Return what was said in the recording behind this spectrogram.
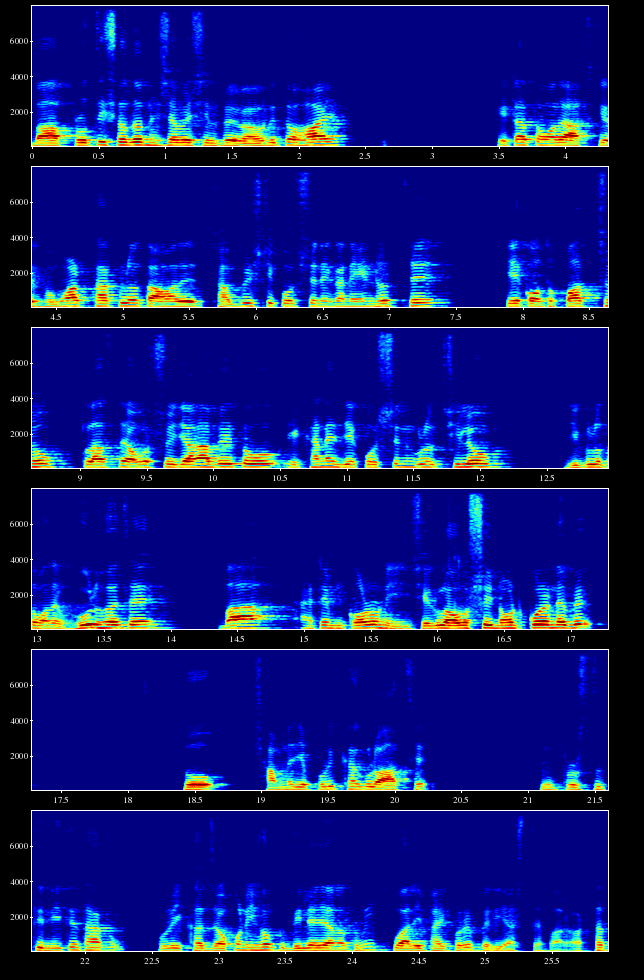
বা প্রতিশোধন হিসাবে শিল্পে ব্যবহৃত হয়? এটা তোমাদের আজকের হোমওয়ার্ক থাকল, তো আমাদের ছাব্বিশটি কোশ্চেন এখানে এন্ড হচ্ছে। কে কত পাচ্ছ? ক্লাসে অবশ্যই জানাবে। তো এখানে যে কোশ্চেনগুলো ছিল, যেগুলো তোমাদের ভুল হয়েছে বা অ্যাটেম্প করনি, সেগুলো অবশ্যই নোট করে নেবে। তো সামনে যে পরীক্ষাগুলো আছে, তুমি প্রস্তুতি নিতে থাকো। পরীক্ষা যখনই হোক, দিলে যেন তুমি কোয়ালিফাই করে বেরিয়ে আসতে পারো। অর্থাৎ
